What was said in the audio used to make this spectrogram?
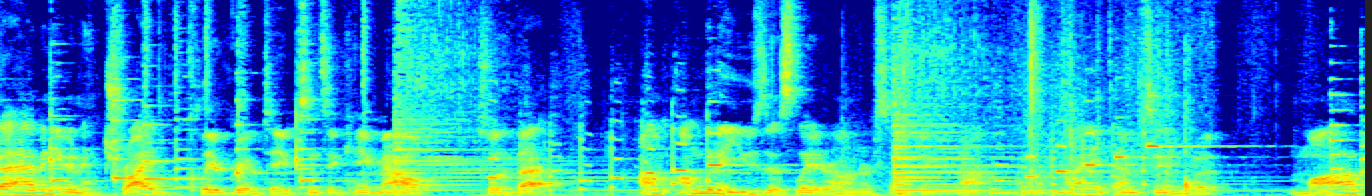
Dude, I haven't even tried clear grip tape since it came out. So that, I'm, I'm gonna use this later on or something. Not, not anytime soon, but Mob,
